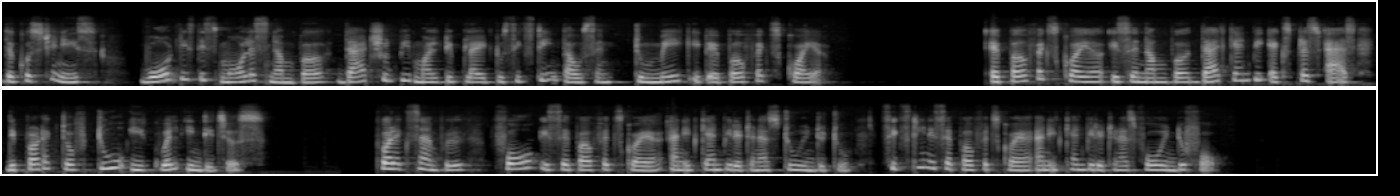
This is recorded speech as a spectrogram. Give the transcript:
The question is, what is the smallest number that should be multiplied to 16,000 to make it a perfect square? A perfect square is a number that can be expressed as the product of two equal integers. For example, 4 is a perfect square and it can be written as 2 into 2. 16 is a perfect square and it can be written as 4 into 4.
